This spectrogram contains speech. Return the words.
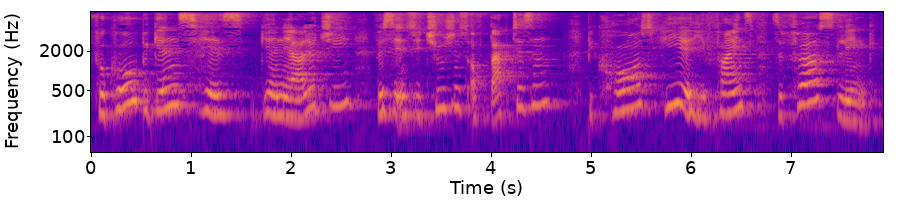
Foucault begins his genealogy with the institutions of baptism because here he finds the first link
